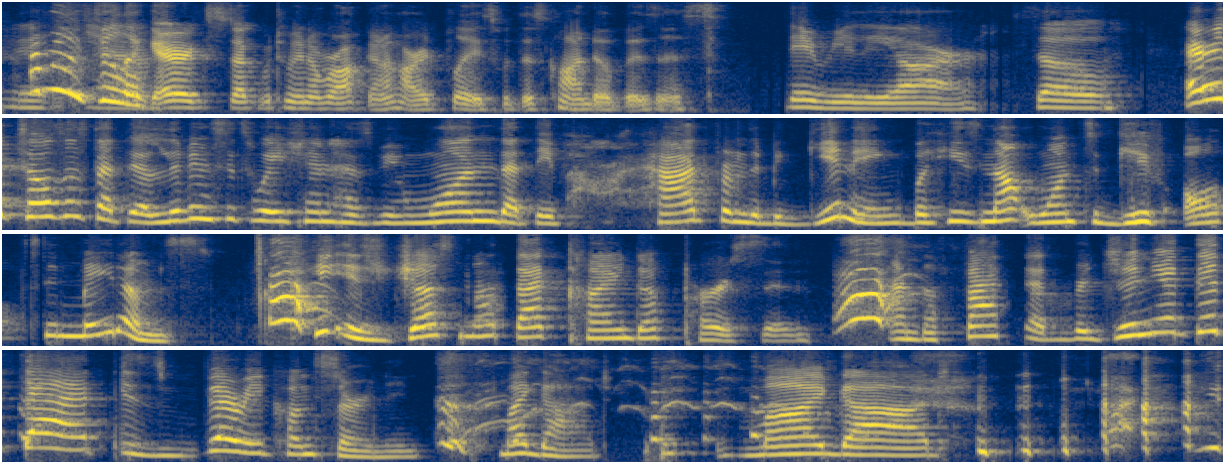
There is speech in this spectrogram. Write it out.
I really feel yeah. like Eric's stuck between a rock and a hard place with this condo business. They really are. So Eric tells us that their living situation has been one that they've had from the beginning, but he's not one to give ultimatums. Ah! He is just not that kind of person. Ah! And the fact that Virginia did that is very concerning. My God. My God. you,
